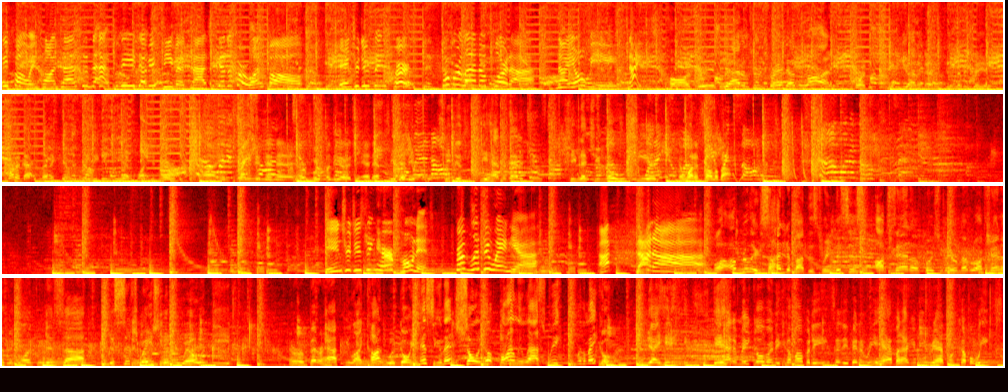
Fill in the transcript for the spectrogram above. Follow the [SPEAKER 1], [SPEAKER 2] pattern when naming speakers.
[SPEAKER 1] The following contest is an FCW Divas match scheduled for one fall. Introducing first, from Orlando, Florida, Naomi Knight.
[SPEAKER 2] Oh, Dream, the attitude train has arrived.
[SPEAKER 3] Boy, she's got an attitude. Let me tell you, what an athletic young lady she is. Watching her uh, in training and uh, her movement here at, at FCW, she just she has an attitude. She lets you know who she is and what it's all about.
[SPEAKER 1] Introducing her opponent, from Lithuania, Aksana.
[SPEAKER 2] Well, I'm really excited about this dream. This is Aksana. Of course, you may remember Aksana's been going through this uh, this situation, if you will, with the her better half, Eli Cottonwood, going missing and then showing up finally last week with a makeover.
[SPEAKER 3] Yeah, he, he had a makeover and he come up and he said he'd been in rehab, but how can you be in rehab for a couple weeks?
